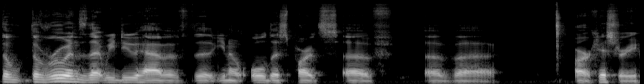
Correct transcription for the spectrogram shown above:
the the ruins that we do have of the you know oldest parts of of uh, our history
